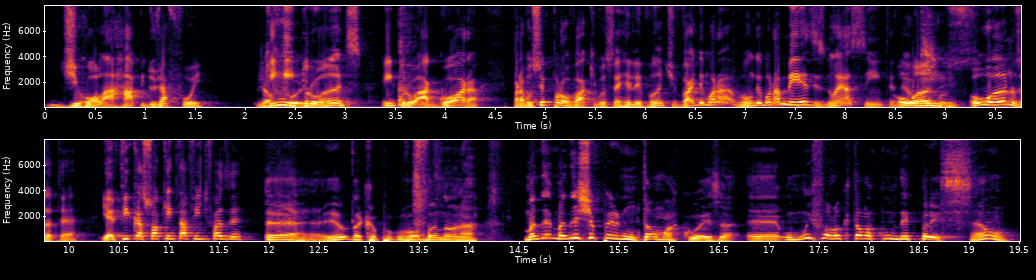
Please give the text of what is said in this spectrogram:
de rolar rápido já foi. Já Quem foi. entrou antes, entrou. Agora, pra você provar que você é relevante, vai demorar, vão demorar meses, não é assim, entendeu? Ou anos. Ou anos até. E aí fica só quem tá afim de fazer. É, eu daqui a pouco vou abandonar. Mas, mas deixa eu perguntar uma coisa. É, o Mui falou que tava com depressão.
